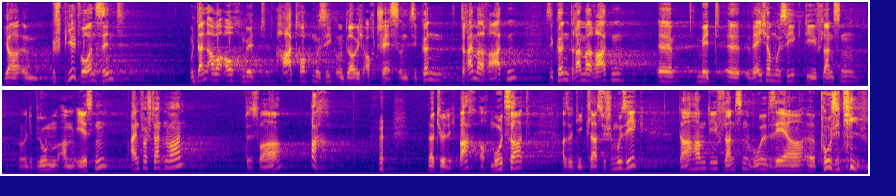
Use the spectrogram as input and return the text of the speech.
ja, ähm, bespielt worden sind und dann aber auch mit Hardrock-Musik und glaube ich auch Jazz. Und Sie können dreimal raten, Sie können dreimal raten, äh, mit äh, welcher Musik die Pflanzen, die Blumen am ehesten einverstanden waren. Das war Bach. Natürlich Bach, auch Mozart, also die klassische Musik. Da haben die Pflanzen wohl sehr äh, positiv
